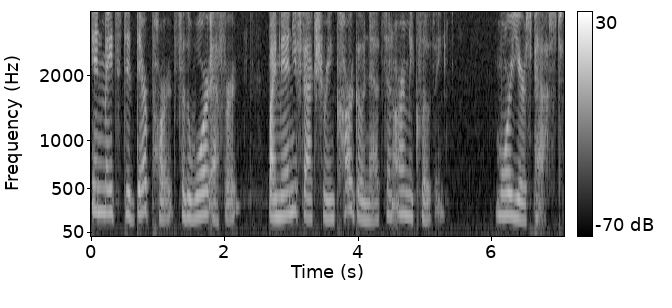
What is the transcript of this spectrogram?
Inmates did their part for the war effort by manufacturing cargo nets and army clothing. More years passed.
